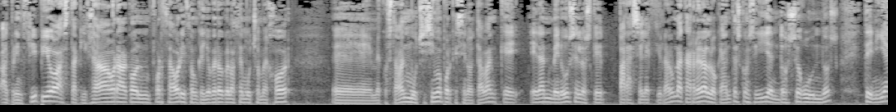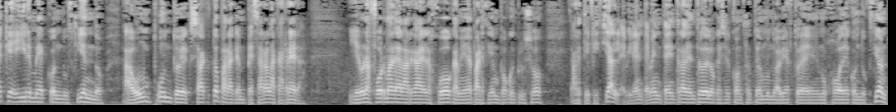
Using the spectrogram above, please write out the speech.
al principio, hasta quizá ahora con Forza Horizon, que yo creo que lo hace mucho mejor, eh, me costaban muchísimo porque se notaban que eran menús en los que para seleccionar una carrera lo que antes conseguía en dos segundos tenía que irme conduciendo a un punto exacto para que empezara la carrera. Y era una forma de alargar el juego que a mí me parecía un poco incluso artificial. Evidentemente entra dentro de lo que es el concepto de mundo abierto de un juego de conducción,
